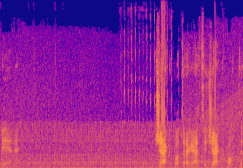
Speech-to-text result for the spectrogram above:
Bene. Jackpot, ragazzi, jackpot.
